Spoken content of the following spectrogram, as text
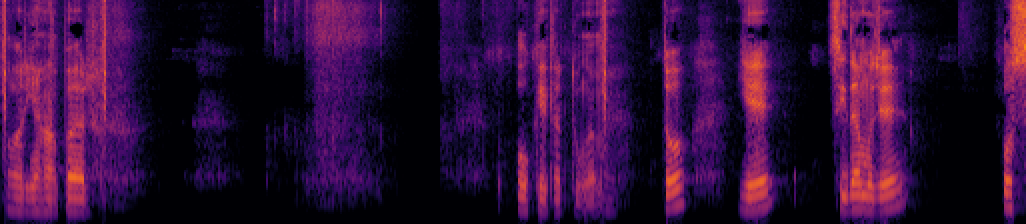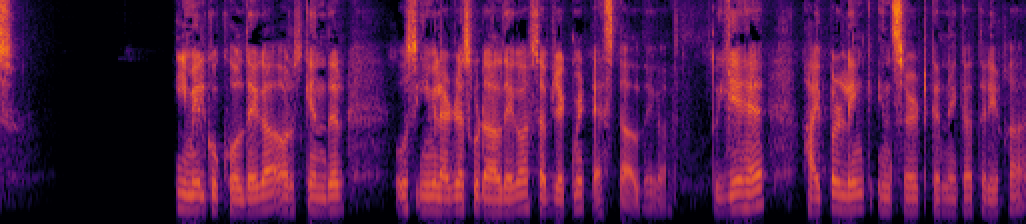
और यहाँ पर ओके कर दूँगा मैं। तो ये सीधा मुझे उस ईमेल को खोल देगा और उसके अंदर उस ईमेल एड्रेस को डाल देगा और सब्जेक्ट में टेस्ट डाल देगा। तो ये है हाइपरलिंक इंसर्ट करने का तरीका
